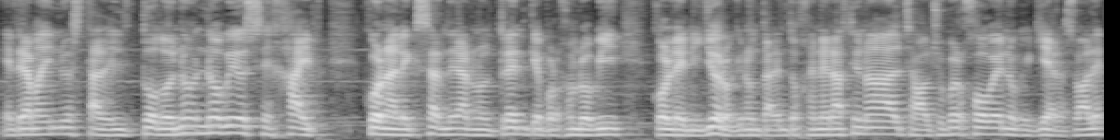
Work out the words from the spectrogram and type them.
el Real Madrid no está del todo, no, no veo ese hype con Alexander Arnold Trent que por ejemplo vi con Lenny Lloro, que era un talento generacional, chaval súper joven, lo que quieras, ¿vale?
